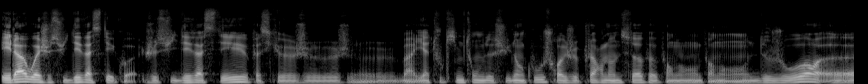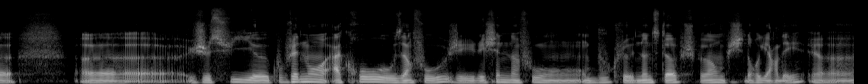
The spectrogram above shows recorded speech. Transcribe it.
et là, ouais, je suis dévasté, quoi. Je suis dévasté parce que je, je- bah, y a tout qui me tombe dessus d'un coup. Je crois que je pleure non-stop pendant, pendant deux jours. Je suis euh, complètement accro aux infos. J'ai les chaînes d'infos en, boucle non-stop. Je peux pas m'empêcher de regarder. Euh,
